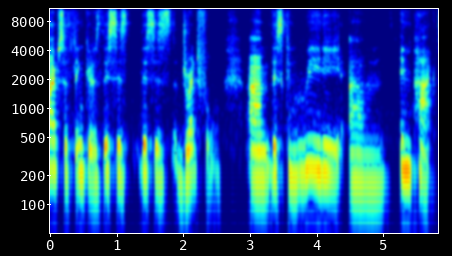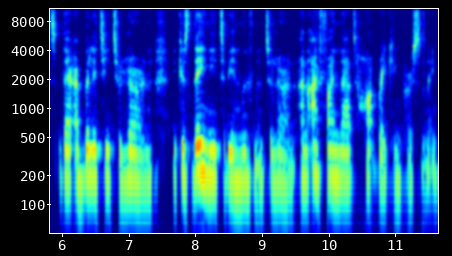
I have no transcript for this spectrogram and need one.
types of thinkers this is this is dreadful um, this can really um, impact their ability to learn because they need to be in movement to learn. And I find that heartbreaking personally.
